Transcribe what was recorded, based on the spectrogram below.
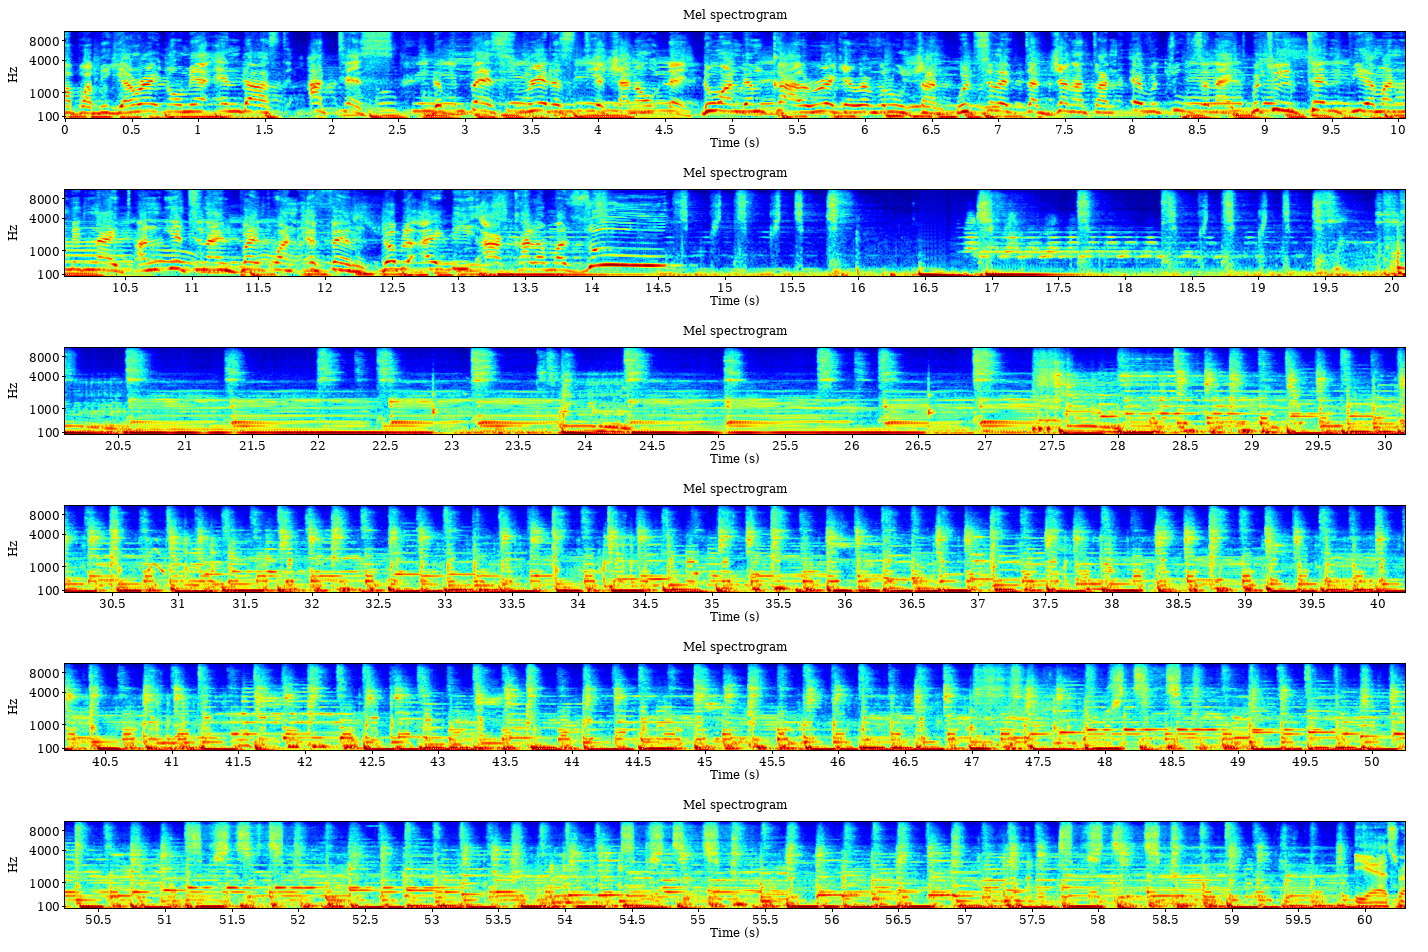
Papa Biggie, and right now me I endorse the hottest, the best radio station out there. The one them call Reggae Revolution with selector Jonathon every Tuesday night between 10 p.m. and midnight on 89.1 FM, WIDR Kalamazoo.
